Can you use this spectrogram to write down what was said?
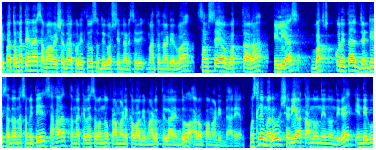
ಇಪ್ಪತ್ತೊಂಬತ್ತನೇ ಸಮಾವೇಶದ ಕುರಿತು ಸುದ್ದಿಗೋಷ್ಠಿ ನಡೆಸಿ ಮಾತನಾಡಿರುವ ಸಂಸ್ಥೆಯ ವಕ್ತಾರ ಇಲಿಯಾಸ್, ವಕ್ಸ್ ಕುರಿತ ಜಂಟಿ ಸದನ ಸಮಿತಿ ಸಹ ತನ್ನ ಕೆಲಸವನ್ನು ಪ್ರಾಮಾಣಿಕವಾಗಿ ಮಾಡುತ್ತಿಲ್ಲ ಎಂದು ಆರೋಪ ಮಾಡಿದ್ದಾರೆ. ಮುಸ್ಲಿಮರು ಶರಿಯಾ ಕಾನೂನಿನೊಂದಿಗೆ ಎಂದಿಗೂ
